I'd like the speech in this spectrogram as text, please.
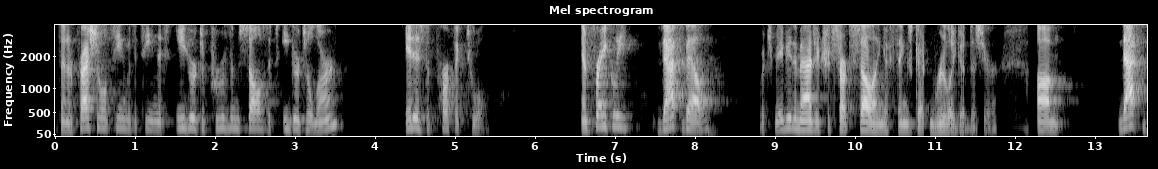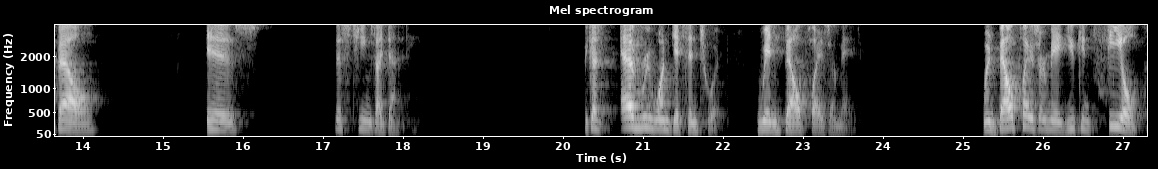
with an impressionable team, with a team that's eager to prove themselves, that's eager to learn, it is the perfect tool. And frankly, that bell which maybe the Magic should start selling if things get really good this year. Um, that bell is this team's identity because everyone gets into it when bell plays are made. When bell plays are made, you can feel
